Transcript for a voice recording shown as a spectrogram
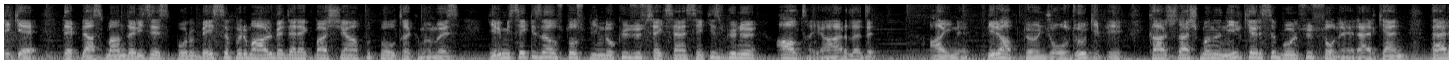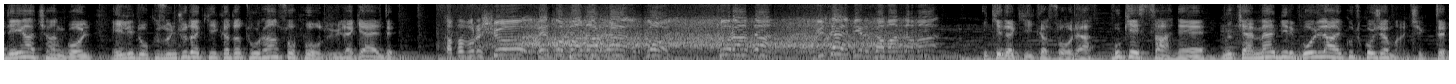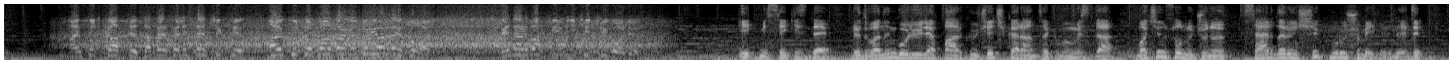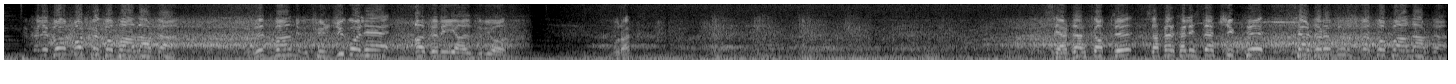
Lige deplasmanda Rize Spor'u 5-0 mağlup ederek başlayan futbol takımımız 28 Ağustos 1988 günü Altay'ı ağırladı. Aynı bir hafta önce olduğu gibi karşılaşmanın ilk yarısı golsüz sona ererken perdeyi açan gol 59. dakikada Turhan Sofuoğlu ile geldi. Kafa vuruşu ve top ağlarda gol. Turan'dan güzel bir zamanlama. 2 dakika sonra bu kez sahneye mükemmel bir golle Aykut Kocaman çıktı. Aykut kaptı. Zafer Kalesi'den çıktı. Aykut topu ağlara gönderiyor ve gol. Fenerbahçe'nin ikinci golü. 78'de Rıdvan'ın golüyle farkı 3'e çıkaran takımımızda maçın sonucunu Serdar'ın şık vuruşu belirledi. Kale bomboş ve top ağlarda. Rıdvan üçüncü gole adını yazdırıyor. Burak. Serdar kaptı. Zafer Kalesi'nden çıktı. Serdar'ın vuruşuna top ağlarda.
